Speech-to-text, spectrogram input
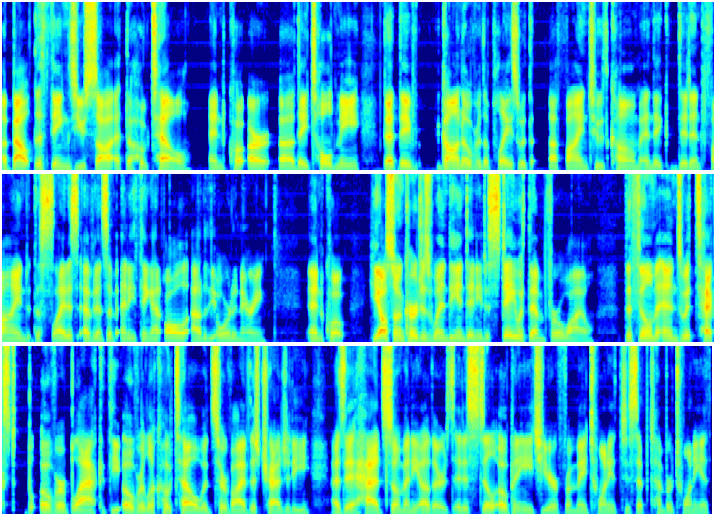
about the things you saw at the hotel, and quote, or uh, they told me that they've gone over the place with a fine tooth comb and they didn't find the slightest evidence of anything at all out of the ordinary. End quote. He also encourages Wendy and Denny to stay with them for a while. The film ends with text over black. The Overlook Hotel would survive this tragedy as it had so many others. It is still open each year from May 20th to September 20th.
